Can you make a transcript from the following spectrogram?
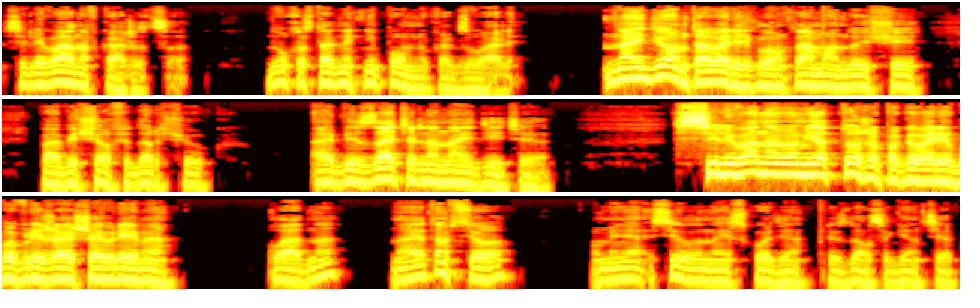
Селиванов, кажется. Двух остальных не помню, как звали. «Найдем, товарищ главнокомандующий», — пообещал Федорчук. Обязательно найдите. С Селивановым я тоже поговорил бы в ближайшее время. Ладно, на этом все. У меня силы на исходе, признался генсек.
